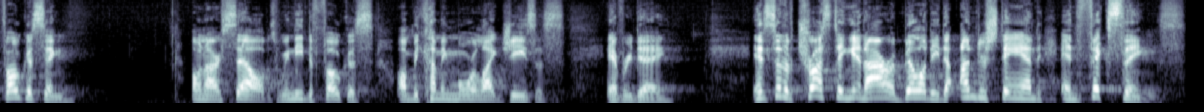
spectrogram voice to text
focusing on ourselves, we need to focus on becoming more like Jesus every day. Instead of trusting in our ability to understand and fix things,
